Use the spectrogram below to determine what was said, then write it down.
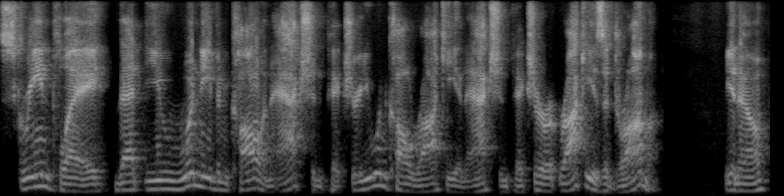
screenplay that you wouldn't even call an action picture. You wouldn't call Rocky an action picture. Rocky is a drama, you know.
